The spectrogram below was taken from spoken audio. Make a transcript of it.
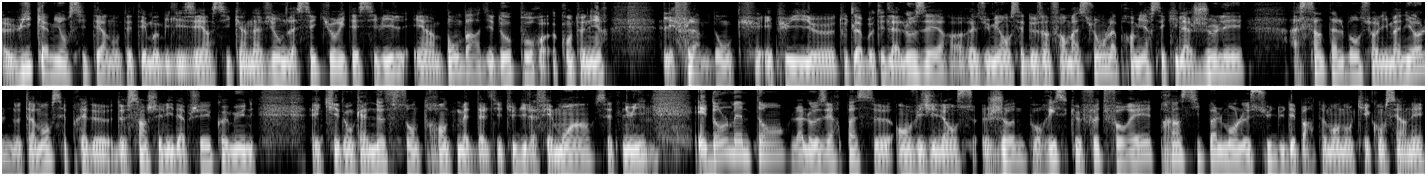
Huit camions citernes ont été mobilisés, ainsi qu'un avion de la sécurité civile et un bombardier d'eau pour contenir les flammes. Donc, et puis euh, toute la beauté de la Lozère résumée en ces deux informations. La première, c'est qu'il a à Saint-Alban-sur-Limagnol, notamment, c'est près de, de Saint-Chély-d'Apcher, commune et qui est donc à 930 mètres d'altitude. Il a fait moins cette nuit. Mmh. Et dans le même temps, la Lozère passe en vigilance jaune pour risque feu de forêt, principalement le sud du département donc qui est concerné.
